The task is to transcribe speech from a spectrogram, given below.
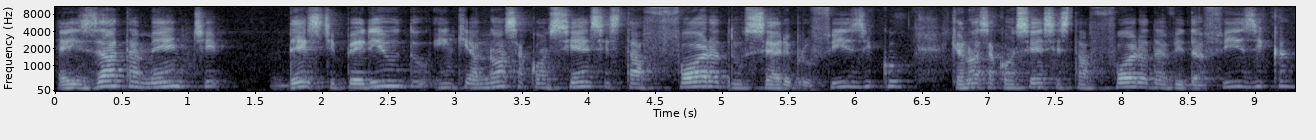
é exatamente deste período em que a nossa consciência está fora do cérebro físico, que a nossa consciência está fora da vida física.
